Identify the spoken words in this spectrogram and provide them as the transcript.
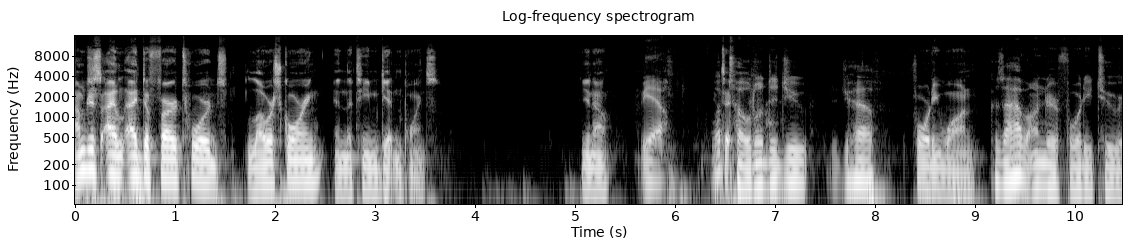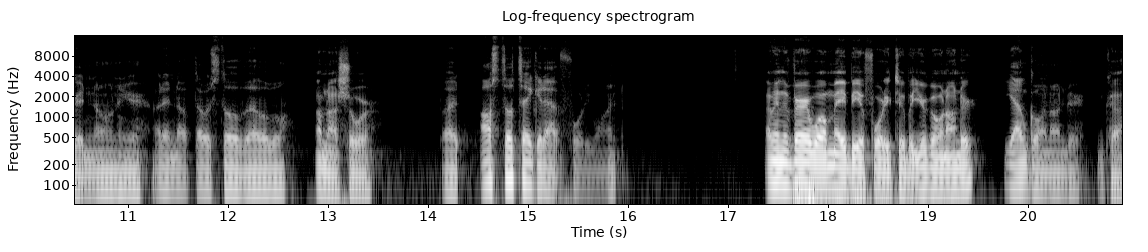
I'm just I, I defer towards lower scoring and the team getting points. You know, yeah. What Ta- total did you did you have? 41. Because I have under forty two written on here. I didn't know if that was still available, I'm not sure. but I'll still take it at forty one. I mean, there very well may be a 42, but you're going under. Yeah, I'm going under. Okay.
